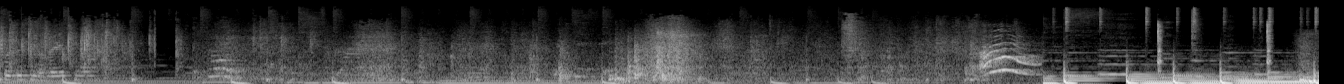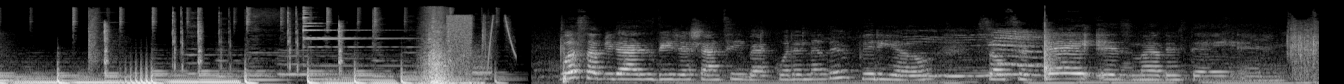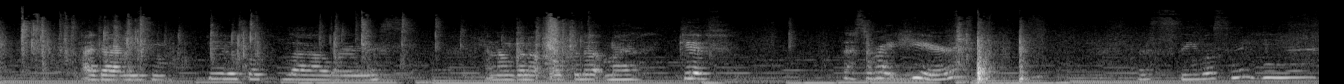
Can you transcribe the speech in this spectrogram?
put this in the vase now. Ah! What's up you guys, it's Dijah Shanti back with another video. So today is Mother's Day and I got me some beautiful flowers and I'm gonna open up my gift that's right here. Let's see what's in here.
